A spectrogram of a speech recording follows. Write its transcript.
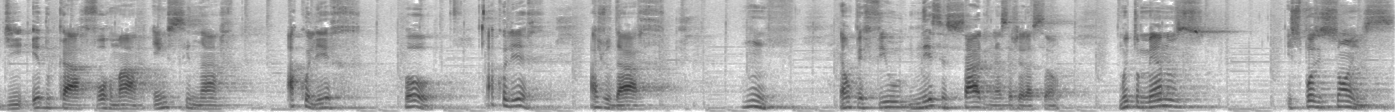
de educar, formar, ensinar, acolher, ou oh, acolher, ajudar. Hum, é um perfil necessário nessa geração. Muito menos exposições,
